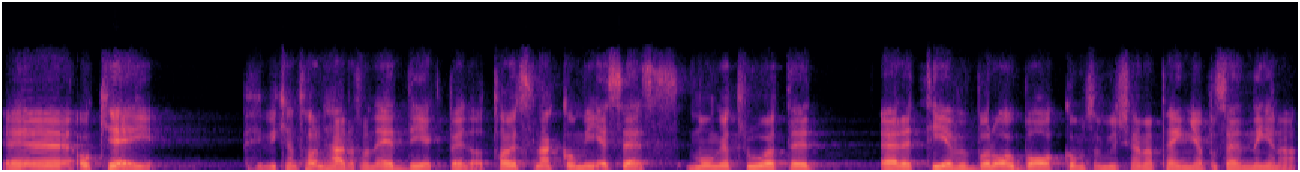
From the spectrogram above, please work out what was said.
Eh, Okej, okay. vi kan ta den här då från Eddie Ekberg då. Ta ett snack om ESS. Många tror att det är ett tv-bolag bakom som vill tjäna pengar på sändningarna.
